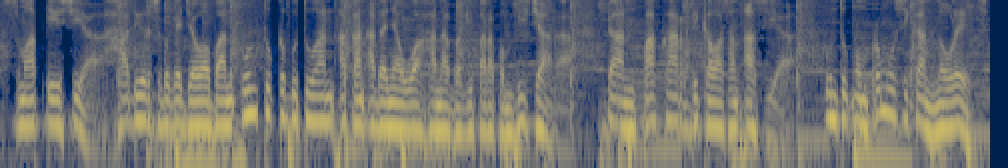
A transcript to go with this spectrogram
Smart Asia hadir sebagai jawaban untuk kebutuhan akan adanya wahana bagi para pembicara dan pakar di kawasan Asia untuk mempromosikan knowledge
